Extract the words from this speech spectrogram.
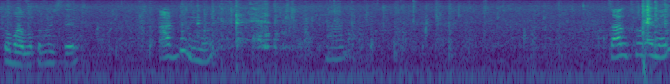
সবার মতো রয়েছে আর মা? চাল ফুড়ে নাই।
